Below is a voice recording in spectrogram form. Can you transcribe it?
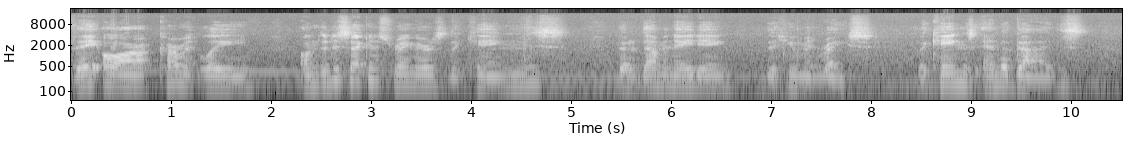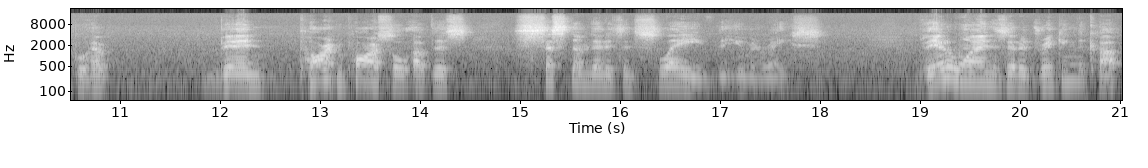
They are currently under the second stringers, the kings that are dominating the human race. The kings and the gods who have been part and parcel of this system that has enslaved the human race. They're the ones that are drinking the cup.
